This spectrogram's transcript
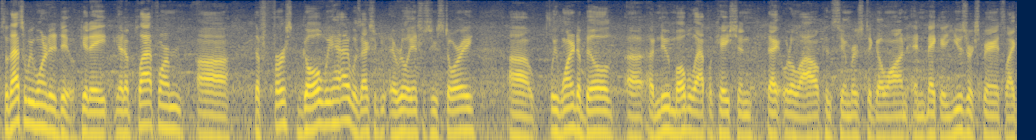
So that's what we wanted to do, get a, get a platform, uh, the first goal we had was actually a really interesting story. Uh, we wanted to build a, a, new mobile application that would allow consumers to go on and make a user experience like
